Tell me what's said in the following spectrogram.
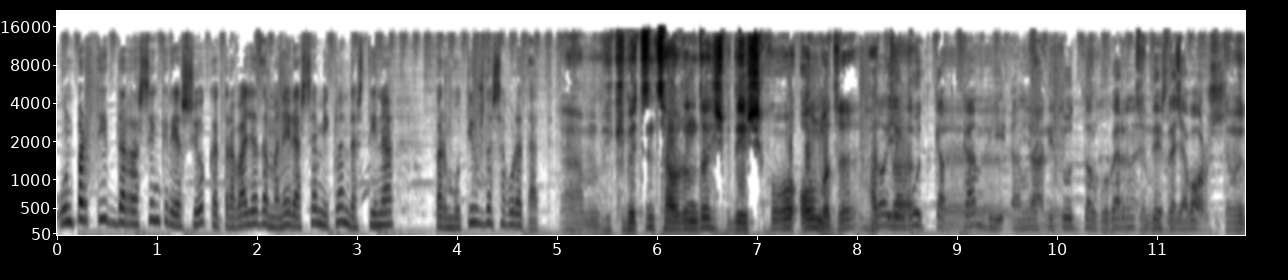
un partit de recent creació que treballa de manera semiclandestina per motius de seguretat. No hi ha hagut cap e, canvi en l'actitud del govern des de llavors. El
